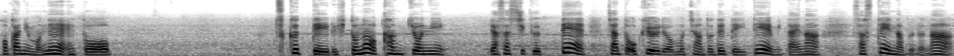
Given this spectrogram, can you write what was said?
他にもね、えーと、作っている人の環境に優しくってちゃんとお給料もちゃんと出ていてみたいなサステイナブルな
